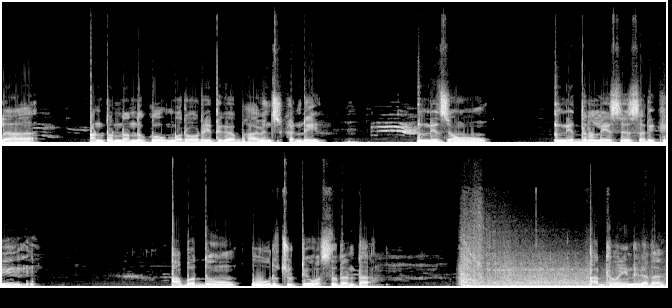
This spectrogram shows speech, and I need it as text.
ఇలా అంటున్నందుకు మరో రీతిగా భావించకండి. నిజం నిద్ర లేసేసరికి అబద్ధం ఊరు చుట్టి వస్తుందంట. అర్థమైంది కదా?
